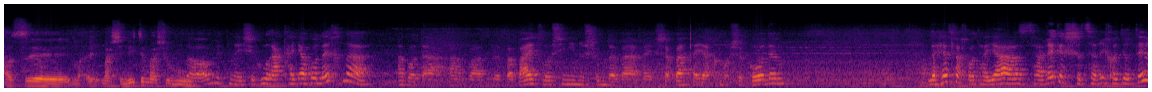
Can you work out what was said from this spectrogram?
אז אה, מה- מה שיניתם משהו? לא, מפני שהוא רק היה הולך לעבודה, אבל בבית לא שינינו שום דבר. שבת היה כמו שקודם. להפך, עוד היה אז הרגש שצריך עוד יותר.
